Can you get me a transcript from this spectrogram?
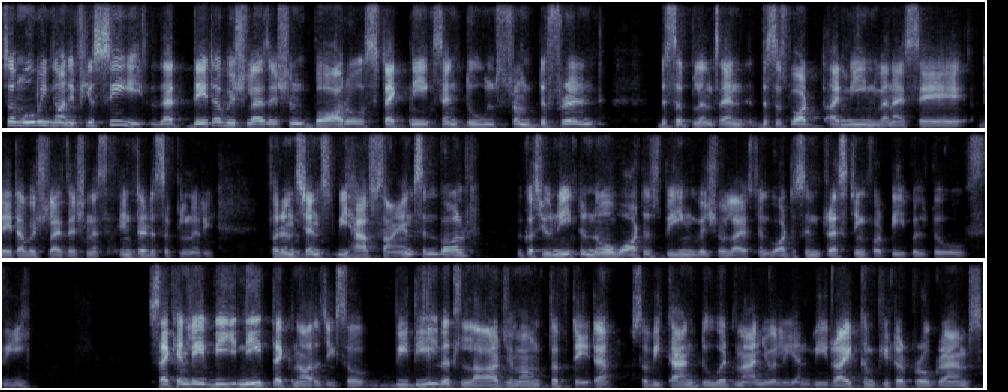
so moving on, if you see that data visualization borrows techniques and tools from different disciplines, and this is what I mean when I say data visualization is interdisciplinary. For instance, we have science involved, because you need to know what is being visualized and what is interesting for people to see. Secondly, we need technology. So we deal with large amounts of data, so we can't do it manually. And we write computer programs.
